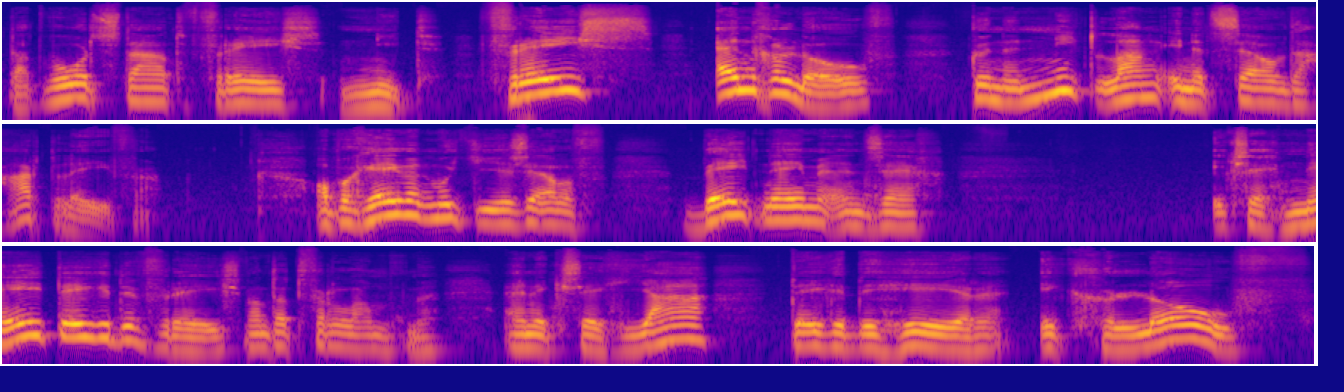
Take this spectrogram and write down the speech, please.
dat woord staat vrees niet. Vrees en geloof kunnen niet lang in hetzelfde hart leven. Op een gegeven moment moet je jezelf beetnemen en zeggen: Ik zeg nee tegen de vrees, want dat verlamt me. En ik zeg ja tegen de Heere. Ik geloof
